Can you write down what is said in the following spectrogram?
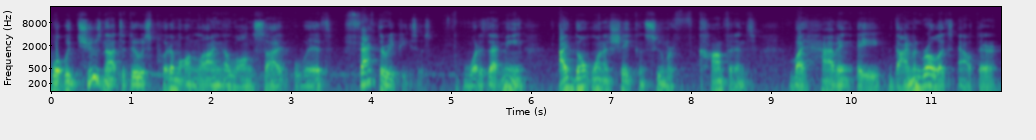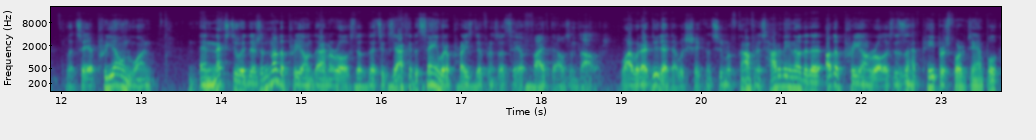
What we choose not to do is put them online alongside with factory pieces. What does that mean? I don't want to shake consumer confidence by having a diamond Rolex out there, let's say a pre owned one, and next to it there's another pre-owned diamond Rolex that's exactly the same with a price difference, let's say of five thousand dollars. Why would I do that? That would shake consumer confidence. How do they know that that other pre-owned Rolex doesn't have papers, for example?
